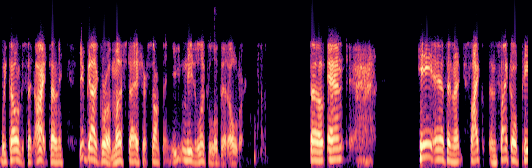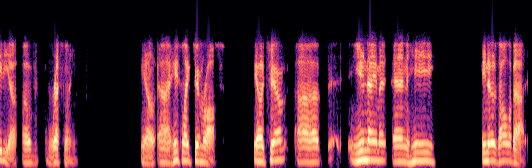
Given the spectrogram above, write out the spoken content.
We told him, he said, all right, Tony, you've got to grow a mustache or something. You need to look a little bit older. So, and he is an encyclopedia of wrestling. You know, uh, he's like Jim Ross. You know, Jim, uh, you name it, and he he knows all about it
